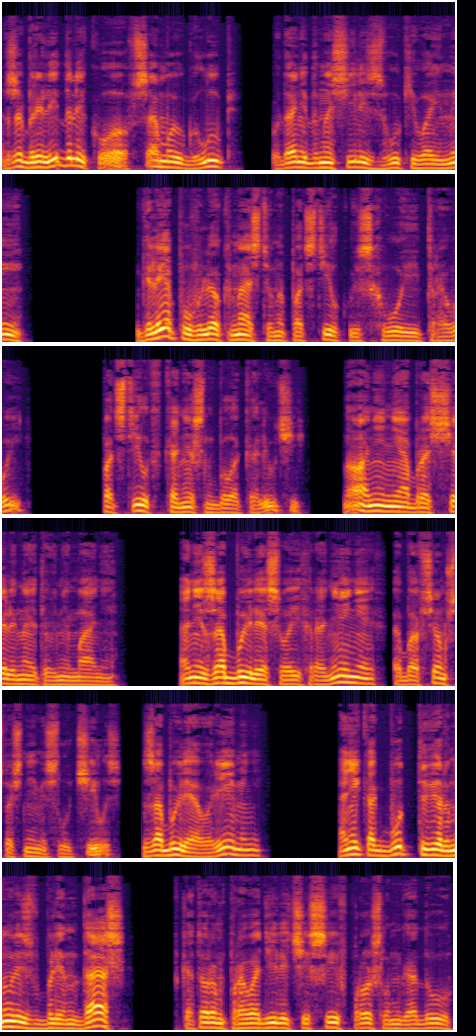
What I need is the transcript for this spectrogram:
Забрели далеко, в самую глубь, куда не доносились звуки войны. Глеб увлек Настю на подстилку из хвои и травы. Подстилка, конечно, была колючей, но они не обращали на это внимания. Они забыли о своих ранениях, обо всем, что с ними случилось, забыли о времени. Они как будто вернулись в блиндаж, в котором проводили часы в прошлом году,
